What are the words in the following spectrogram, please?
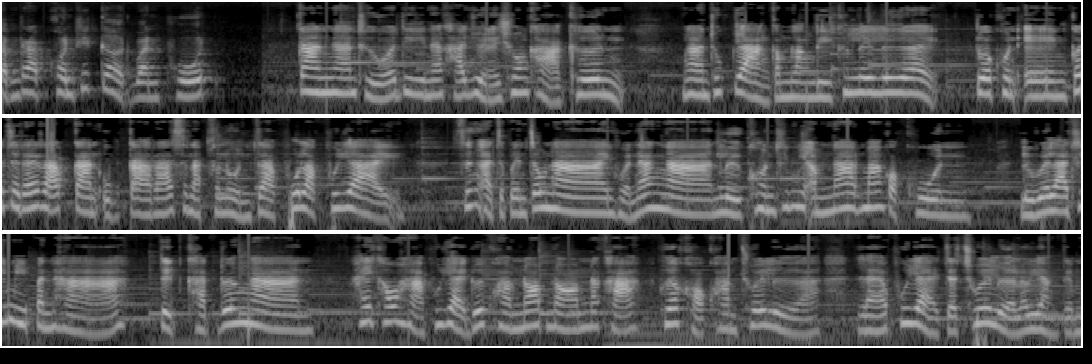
สำหรับคนที่เกิดวันพุธ การงานถือว่าดีนะคะ อยู่ในช่วงขาขึ้น งานทุกอย่างกำลังดีขึ้นเรื่อยๆ ตัวคุณเองก็จะได้รับการอุปการะสนับสนุนจากผู้หลักผู้ใหญ่ ซึ่งอาจจะเป็นเจ้านาย หัวหน้างาน หรือคนที่มีอำนาจมากกว่าคุณ หรือเวลาที่มีปัญหา ติดขัดเรื่องงาน ให้เข้าหาผู้ใหญ่ด้วยความนอบน้อมนะคะ เพื่อขอความช่วยเหลือ แล้วผู้ใหญ่จะช่วยเหลือเราอย่างเต็ม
